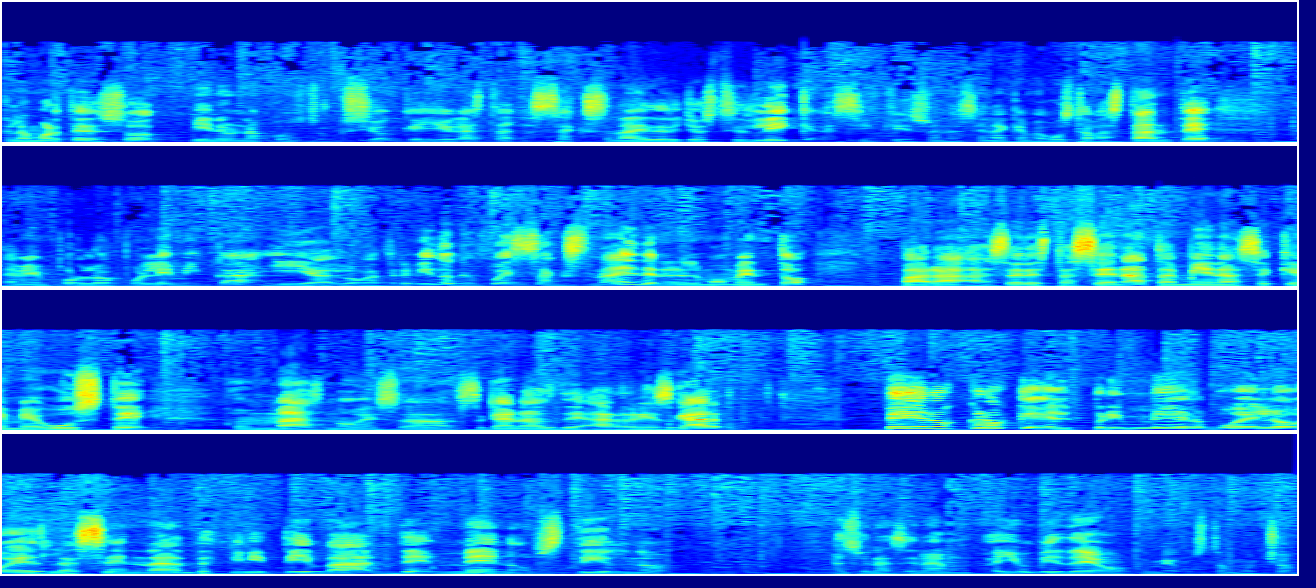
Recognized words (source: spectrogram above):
La muerte de Sot viene una construcción que llega hasta la Zack Snyder Justice League, así que es una escena que me gusta bastante, también por lo polémica y a lo atrevido que fue Zack Snyder en el momento para hacer esta escena, también hace que me guste más, ¿no? Esas ganas de arriesgar. Pero creo que el primer vuelo es la escena definitiva de Men of Steel, ¿no? Es una escena, hay un video que me gusta mucho.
